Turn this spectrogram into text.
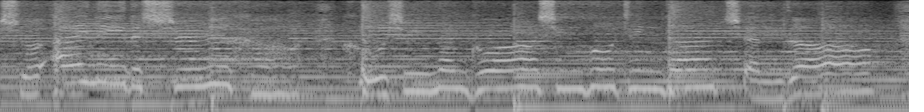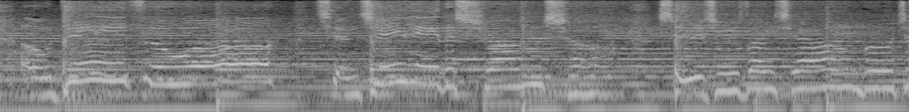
说爱你的时候。呼吸难过，心不停的颤抖。哦，第一次我牵起你的双手，失去方向，不知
